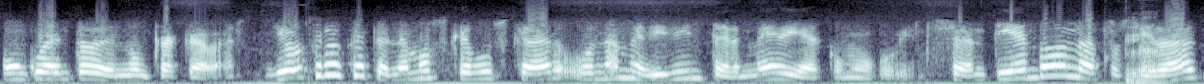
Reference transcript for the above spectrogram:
un cuento de nunca acabar. Yo creo que tenemos que buscar una medida intermedia como gobierno. O sea, entiendo la sociedad,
